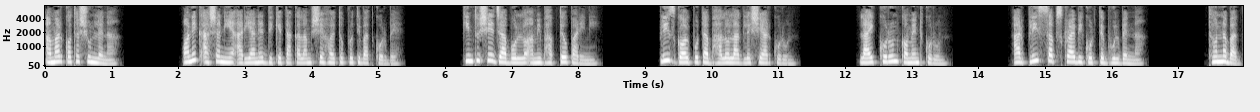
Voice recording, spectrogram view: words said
আমার কথা শুনলে না। অনেক আশা নিয়ে আরিয়ানের দিকে তাকালাম, সে হয়তো প্রতিবাদ করবে। কিন্তু সে যা বলল আমি ভাবতেও পারিনি। প্লিজ গল্পটা ভালো লাগলে শেয়ার করুন। লাইক করুন, কমেন্ট করুন। আর প্লিজ সাবস্ক্রাইবই করতে ভুলবেন না। ধন্যবাদ।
